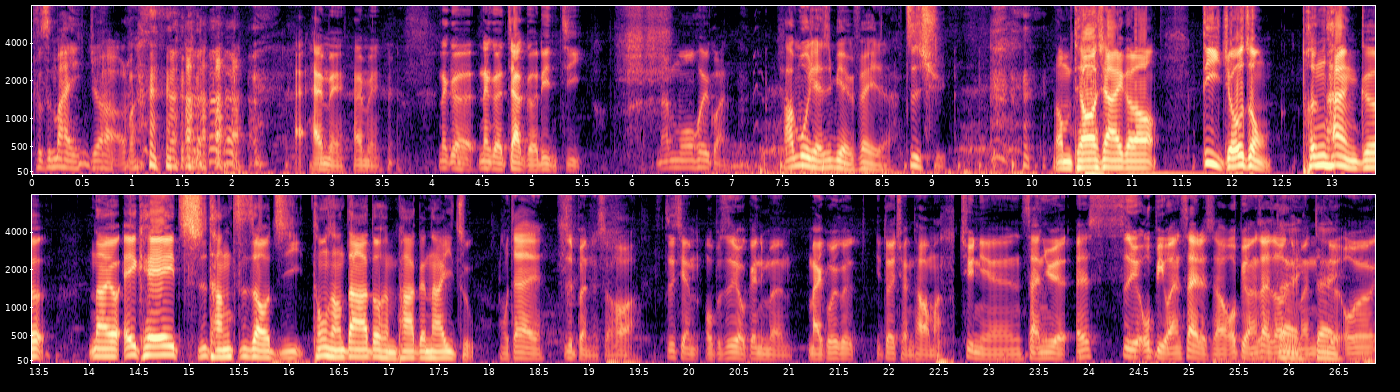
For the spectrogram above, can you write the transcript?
不是卖淫就好了。还还没还没，那个那个价格另计。男模会馆。他目前是免费的，自取。那我们跳到下一个喽，第九种喷汗哥，那有 A K A 池塘制造机，通常大家都很怕跟他一组。我在日本的时候啊，之前我不是有跟你们买过一个一对拳套吗？去年三月，哎、四月我比完赛的时候，我比完赛的时候，你们我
